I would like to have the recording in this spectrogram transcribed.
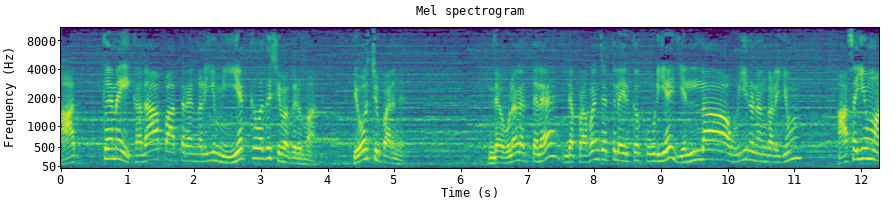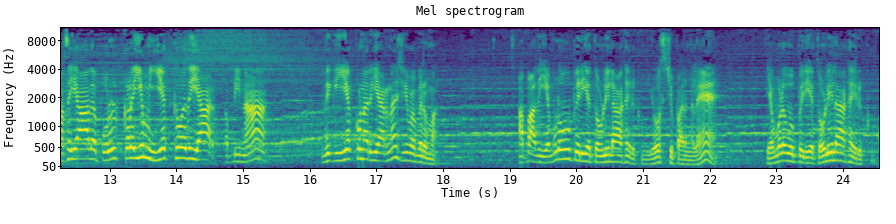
அத்தனை கதாபாத்திரங்களையும் இயக்குவது சிவபெருமான். யோசிச்சு பாருங்கள் இந்த உலகத்தில் இந்த பிரபஞ்சத்தில் இருக்கக்கூடிய எல்லா உயிரினங்களையும் அசையும் அசையாத பொருட்களையும் இயக்குவது யார்? அப்படின்னா இதுக்கு இயக்குனர் யாருன்னா சிவபெருமான். அப்போ அது எவ்வளவு பெரிய தொழிலாக இருக்கும்? யோசிச்சு பாருங்களேன். எவ்வளவு பெரிய தொழிலாக இருக்கும்?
